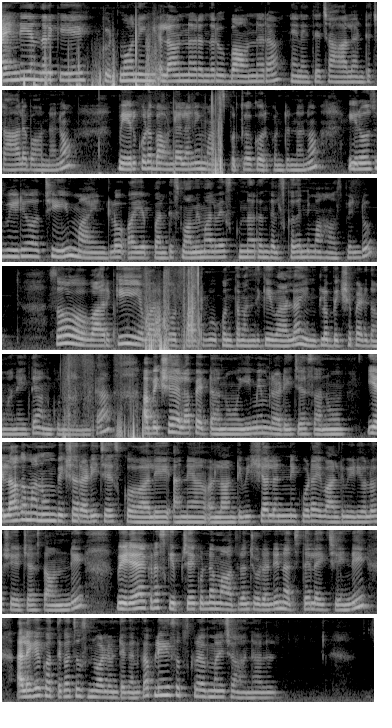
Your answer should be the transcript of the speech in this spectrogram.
Hi అండి అందరికీ. Good morning. ఎలా ఉన్నారు అందరూ? బాగున్నారా? నేనైతే చాలా అంటే చాలా బాగున్నాను. మీరు కూడా బాగుండాలని మనస్ఫూర్తిగా కోరుకుంటున్నాను. ఈరోజు వీడియో వచ్చి మా ఇంట్లో అయ్యప్ప అంటే స్వామి మాల వేసుకున్నారని తెలుసు కదండి మా హస్బెండ్. సో వారికి వారితో పాటు కొంతమందికి వాళ్ళ ఇంట్లో భిక్ష పెడదామని అయితే అనుకున్నాను అనమాట ఆ భిక్ష ఎలా పెట్టాను? ఏమేమి రెడీ చేశాను? ఎలాగ మనం భిక్ష రెడీ చేసుకోవాలి అనే అలాంటి విషయాలన్నీ కూడా ఇవాళ వీడియోలో షేర్ చేస్తా ఉండి. వీడియో ఎక్కడ స్కిప్ చేయకుండా మాత్రం చూడండి. నచ్చితే లైక్ చేయండి. అలాగే కొత్తగా చూసిన వాళ్ళు ఉంటే కనుక ప్లీజ్ సబ్స్క్రైబ్ మై ఛానల్.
